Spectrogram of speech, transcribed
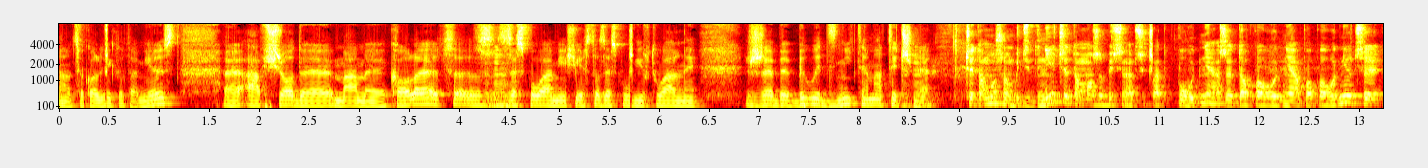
a cokolwiek to tam jest, e, a w środę mamy kole z, z zespołami, jeśli jest to zespół wirtualny, żeby były dni tematyczne. Czy to muszą być dni, czy to może być na przykład pół dnia, że do południa, po południu, czy,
